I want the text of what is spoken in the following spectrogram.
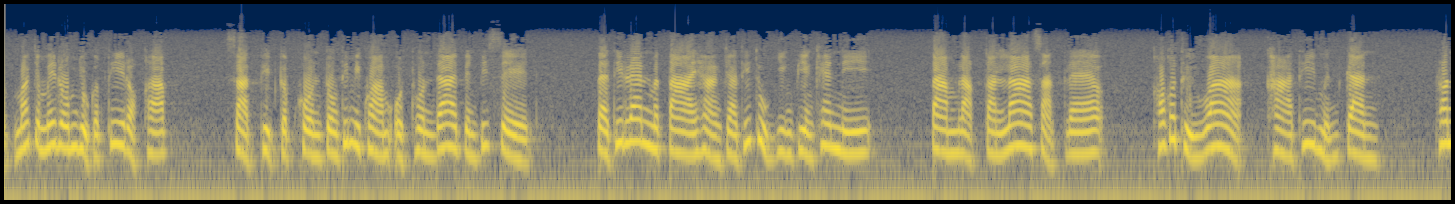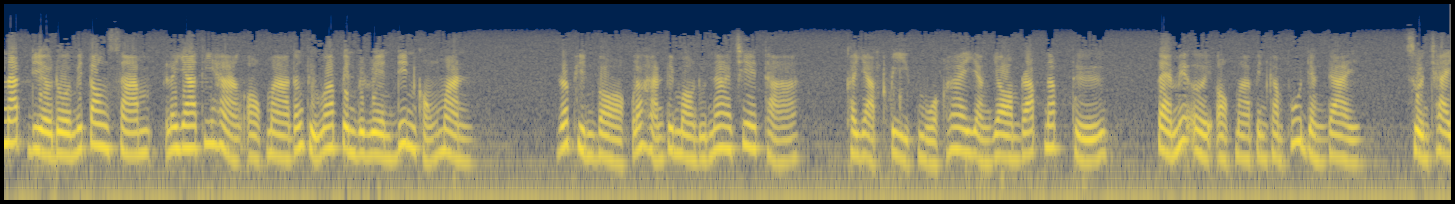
ดมักจะไม่ล้มอยู่กับที่หรอกครับ สัตว์ผิดกับคนตรงที่มีความอดทนได้เป็นพิเศษ แต่ที่แล่นมาตายห่างจากที่ถูกยิงเพียงแค่นี้ ตามหลักการล่าสัตว์แล้ว เขาก็ถือว่าคาที่เหมือนกัน เพราะนัดเดียวโดยไม่ต้องซ้ำ ระยะที่ห่างออกมาต้องถือว่าเป็นบริเวณดิ้นของมันระพินบอกแล้วหันไปมองดูหน้าเชษฐา ขยับปีกหมวกให้อย่างยอมรับนับถือ แต่ไม่เอ่ยออกมาเป็นคำพูดอย่างใด ส่วนชาย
